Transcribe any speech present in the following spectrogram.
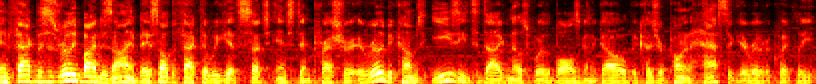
In fact, this is really by design. Based off the fact that we get such instant pressure, it really becomes easy to diagnose where the ball is going to go because your opponent has to get rid of it quickly.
